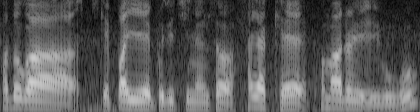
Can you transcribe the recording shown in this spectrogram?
파도가 갯바위에 부딪히면서 하얗게 포마를 일구고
